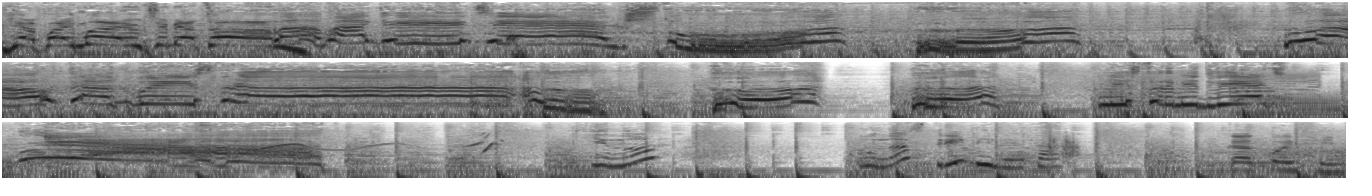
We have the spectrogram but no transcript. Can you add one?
Я поймаю тебя, Том! Помогите! Что? А? Вау, так быстро! А? А? Мистер Медведь? Нет! Кино? У нас три билета. Какой фильм?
